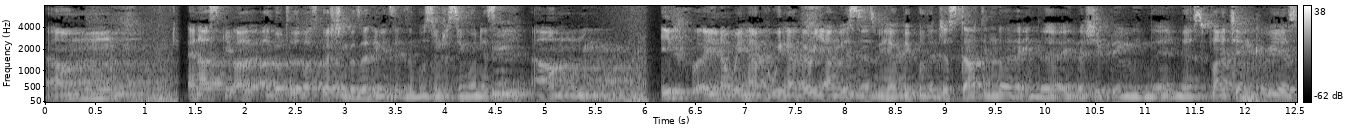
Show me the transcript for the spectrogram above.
Um, and I'll, skip, I'll, I'll, go to the last question because I think it's, it's, the most interesting one. Is mm. um, if uh, you know we have we have very young listeners, we have people that just start in the in the in the shipping in the in the supply chain careers.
